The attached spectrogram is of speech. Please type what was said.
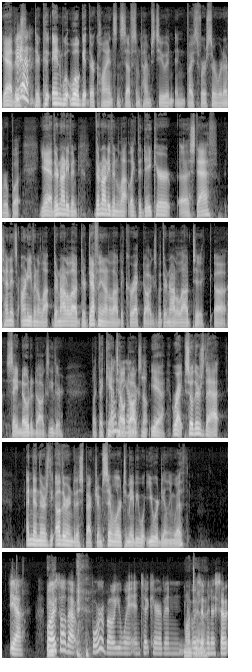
Yeah, there's Yeah. there and we'll, we'll get their clients and stuff sometimes too and, and vice versa or whatever, but yeah, they're not even they're not even allowed like the daycare uh, staff tenants aren't even allowed they're not allowed they're definitely not allowed to correct dogs, but they're not allowed to uh say no to dogs either. Like they can't Oh tell dogs no. Yeah, right. So there's that. And then there's the other end of the spectrum, similar to maybe what you were dealing with. Yeah. Well, I saw that Borobo you went and took care of in was Montana. it Minnesota?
